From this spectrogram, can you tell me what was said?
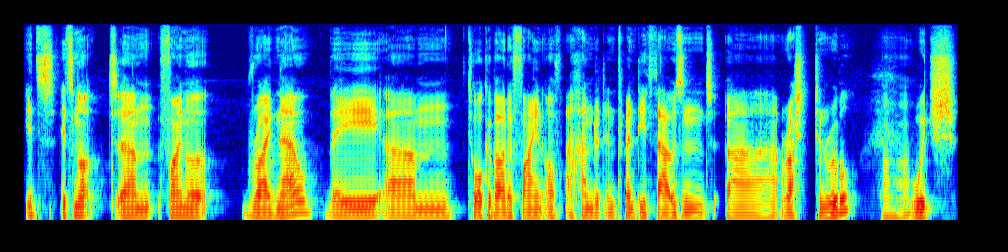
it's it's not um, final right now. They um, talk about a fine of 120,000 uh, Russian ruble, uh -huh. which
